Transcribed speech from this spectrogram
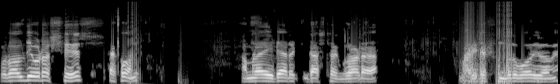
কোদাল দিয়ে ওটা শেষ। এখন আমরা এটার গাছটার গোড়াটা, বাড়িটা সুন্দর এইভাবে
